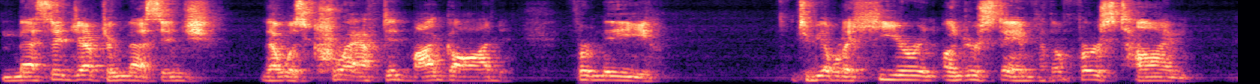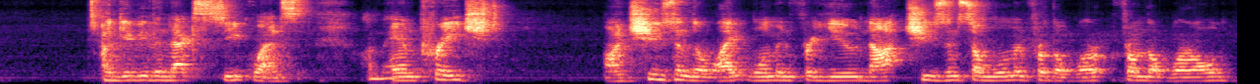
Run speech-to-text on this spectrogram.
message after message that was crafted by God for me to be able to hear and understand for the first time. I'll give you the next sequence. A man preached on choosing the right woman for you, not choosing some woman for the wor- from the world.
